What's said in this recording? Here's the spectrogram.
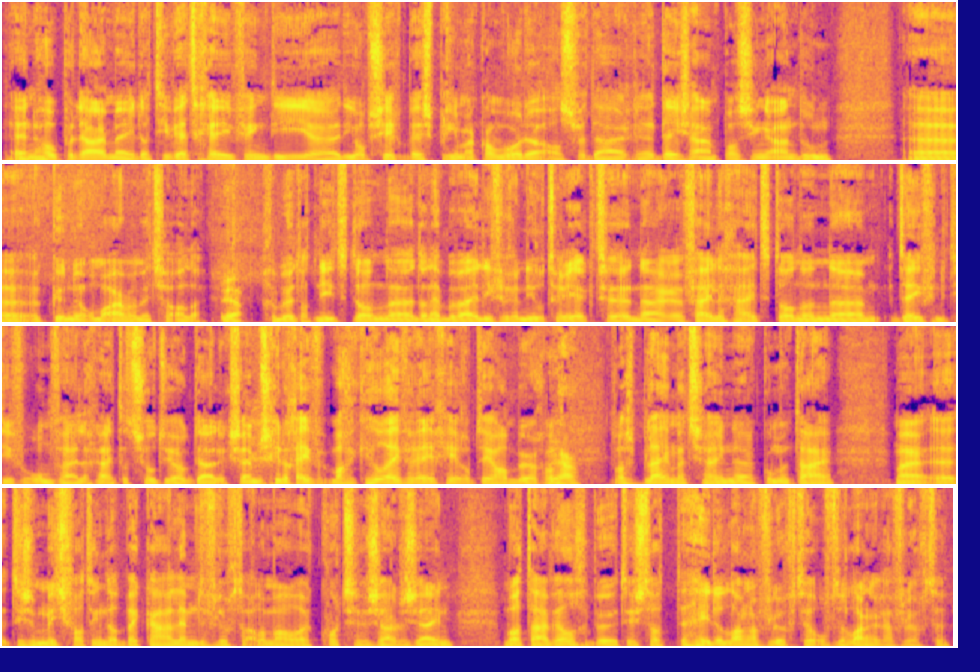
En hopen daarmee dat die wetgeving, die, uh, die op zich best prima kan worden... als we daar uh, deze aanpassingen aan doen, uh, kunnen omarmen met z'n allen. Ja. Gebeurt dat niet, dan, dan hebben wij liever een nieuw traject naar veiligheid... dan een definitieve onveiligheid. Dat zult u ook duidelijk zijn. Misschien nog even, mag ik heel even reageren op de heer Hamburg? Want ja. ik was blij met zijn commentaar. Maar het is een misvatting dat bij KLM de vluchten allemaal kort zouden zijn. Wat daar wel gebeurt is dat de hele lange vluchten, of de langere vluchten...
